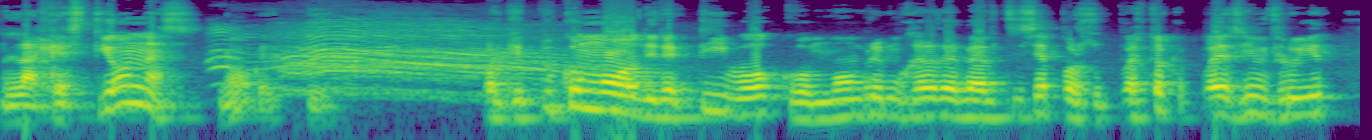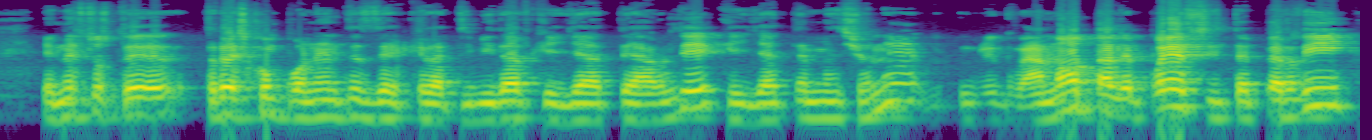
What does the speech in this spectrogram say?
la gestionas? ¿no? Porque tú como directivo, como hombre y mujer de vértice, por supuesto que puedes influir en estos tres componentes de creatividad que ya te hablé, que ya te mencioné. Anótale pues, si te perdí,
